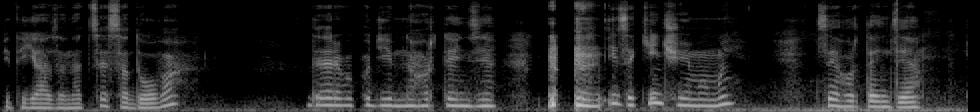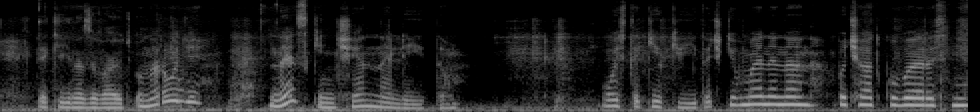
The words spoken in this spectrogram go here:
підв'язана. Це садова деревоподібна гортензія. І закінчуємо ми. Це гортензія, як її називають у народі, нескінченне літо. Ось такі квіточки в мене на початку вересня.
